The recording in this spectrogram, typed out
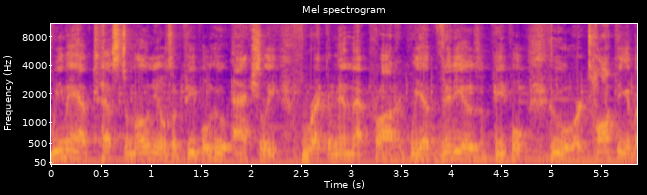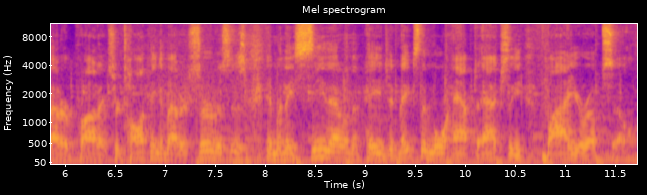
we may have testimonials of people who actually recommend that product. We have videos of people who are talking about our products or talking about our services. And when they see that on the page it makes them more apt to actually buy your upsell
